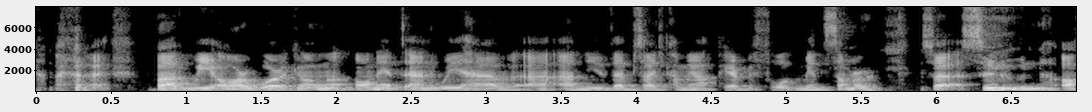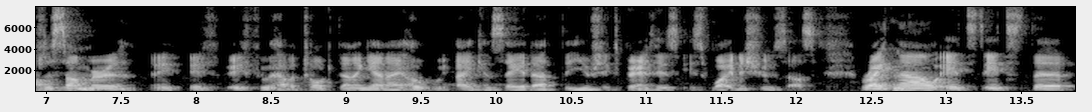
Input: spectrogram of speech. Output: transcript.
but we are working on, it, and we have a, a new website coming up here before midsummer. So soon after summer, if, if, we have a talk, then again, I hope I can say that the user experience is, is why they choose us. Right now, it's it's the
